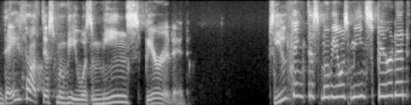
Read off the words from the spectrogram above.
they thought this movie was mean spirited. Do you think this movie was mean spirited?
